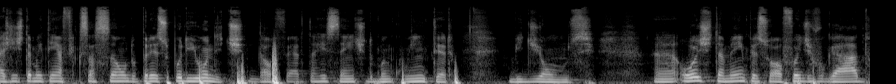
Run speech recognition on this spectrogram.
a gente também tem a fixação do preço por unit da oferta recente do Banco Inter, BID11. Uh, hoje também, pessoal, foi divulgado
